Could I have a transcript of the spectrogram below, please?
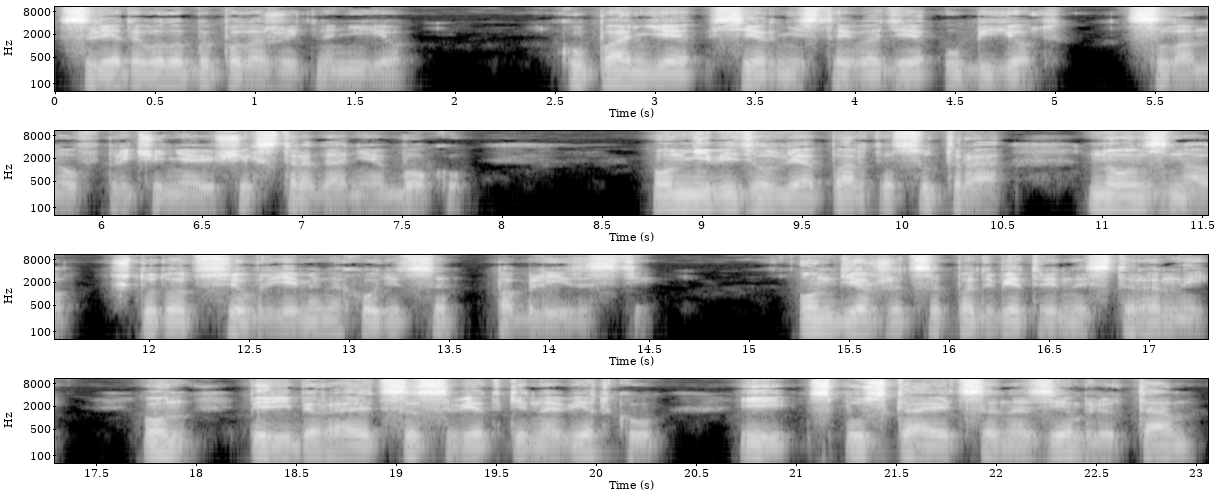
следовало бы положить на нее. Купание в сернистой воде убьет слонов, причиняющих страдания боку. Он не видел леопарда с утра, но он знал, что тот все время находится поблизости. Он держится под ветреной стороны. Он перебирается с ветки на ветку и спускается на землю там,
